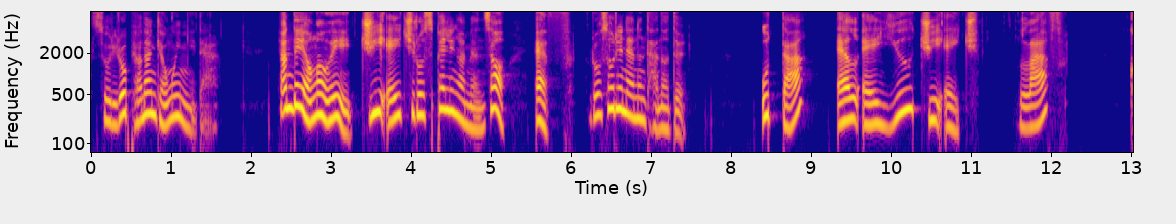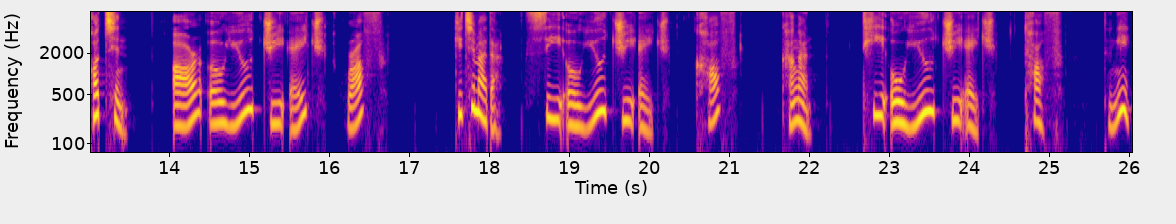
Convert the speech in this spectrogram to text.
소리로 변한 경우입니다. 현대 영어의 GH로 스펠링하면서 F 로 소리내는 단어들 웃다 L-A-U-G-H laugh 거친 R-O-U-G-H rough 기침하다 C-O-U-G-H cough 강한 T-O-U-G-H tough 등이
